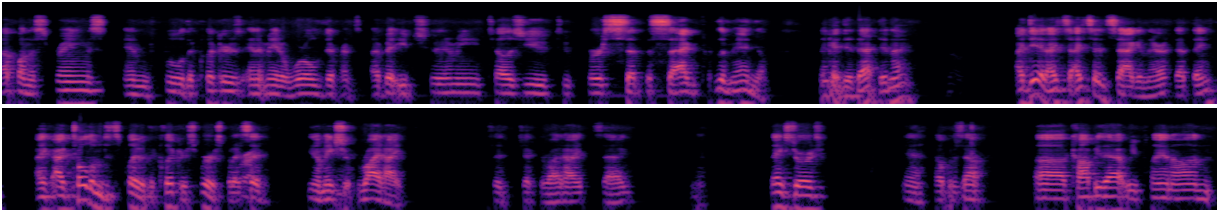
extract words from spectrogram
up on the springs and fool with the clickers, and it made a world difference. I bet you Jimmy tells you to first set the sag for the manual. I think I did that, didn't I? No. I did. I, I said sag in there, that thing. I, I told him to play with the clickers first, but I Right. said, you know, make sure ride height. I said, check the ride height, sag. Yeah. Thanks, George. Yeah, helping us out. Uh, copy that. We plan on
